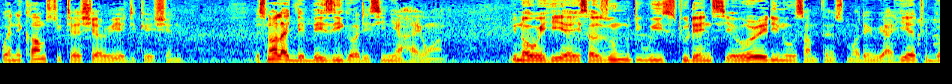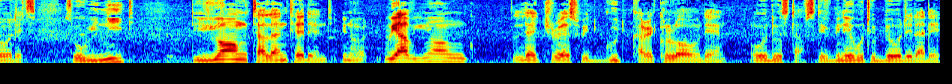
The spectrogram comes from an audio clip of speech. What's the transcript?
when it comes to tertiary education, it's not like the basic or the senior high one. You know, we're here, it's assumed we students here already know something small, and we are here to build it. So we need the young, talented, and you know, we have young lecturers with good curriculum and all those stuffs. They've been able to build it at a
